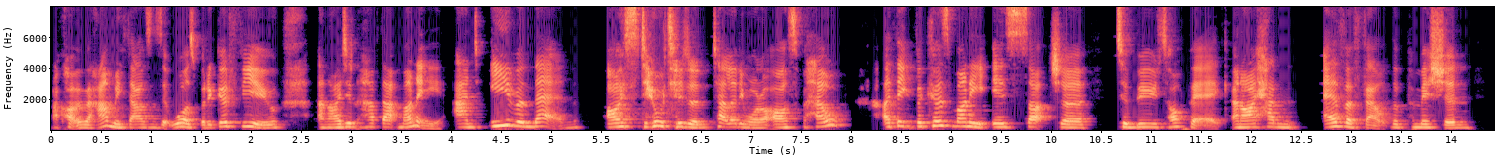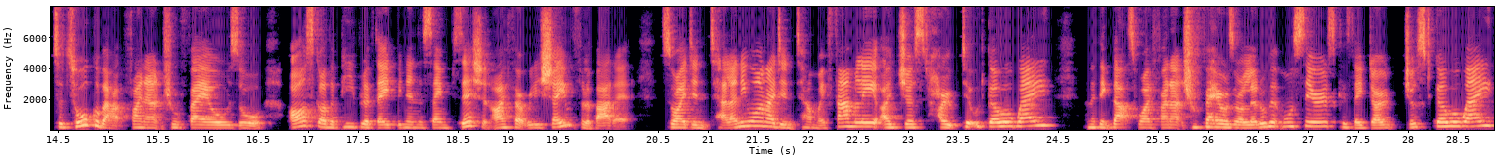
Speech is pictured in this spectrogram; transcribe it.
I can't remember how many thousands it was, but a good few. And I didn't have that money. And even then, I still didn't tell anyone or ask for help. I think because money is such a taboo topic, and I hadn't ever felt the permission to talk about financial fails or ask other people if they'd been in the same position, I felt really shameful about it. So I didn't tell anyone, I didn't tell my family. I just hoped it would go away. And I think that's why financial fails are a little bit more serious because they don't just go away,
